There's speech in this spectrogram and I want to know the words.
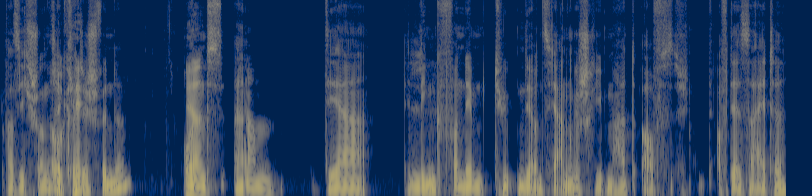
was ich schon sehr okay. kritisch finde. Und ja. ähm, der Link von dem Typen, der uns hier angeschrieben hat, auf, auf der Seite,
